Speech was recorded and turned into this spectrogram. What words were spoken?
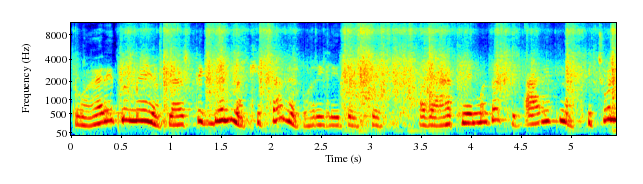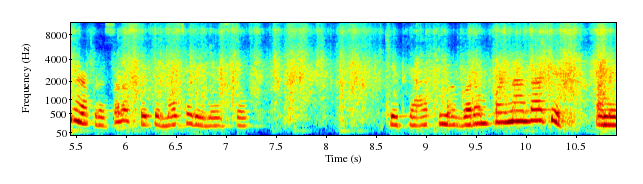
તો આ રીતનું મેં પ્લાસ્ટિક બેનમાં ખીચાને ભરી લીધું છે. હવે હાથની મદદથી આ રીતના ખીચુંને આપણે સરસ રીતે મસળી લઈશું જેથી હાથમાં ગરમ પણ ના લાગે અને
